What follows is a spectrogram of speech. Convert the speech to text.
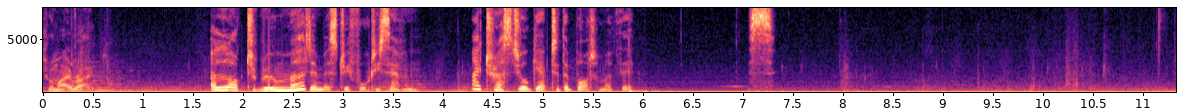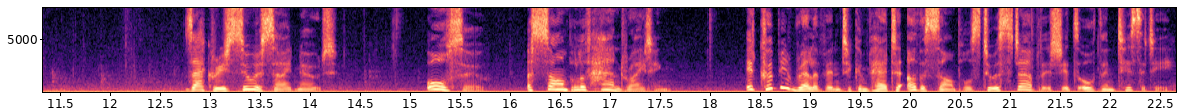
To my right. A locked room murder mystery, 47. I trust you'll get to the bottom of this. Zachary's suicide note. Also, a sample of handwriting. It could be relevant to compare to other samples to establish its authenticity.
